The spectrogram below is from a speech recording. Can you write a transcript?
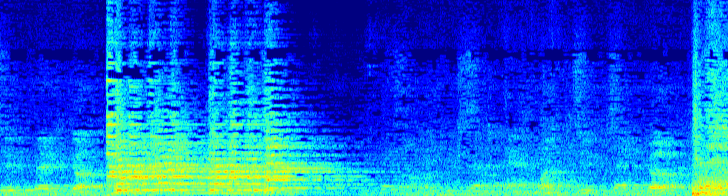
two, ready, go. One, two, ten, go.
